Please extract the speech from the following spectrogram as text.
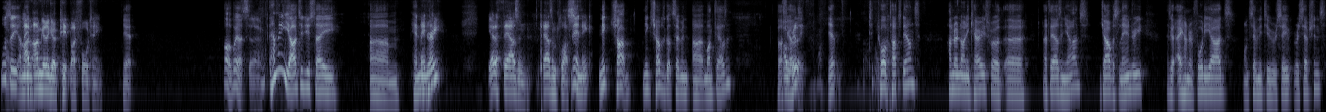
we'll see. I mean, I'm, I'm going to go pit by 14. Yeah. Oh, wait. So How many yards did you say um, Henry, had? Henry, he had a thousand, thousand plus, I Man, think. Nick Chubb. Nick Chubb's got seven uh, one thousand. Oh, really? Yep. T- 12 touchdowns, 190 carries for uh, a thousand yards. Jarvis Landry has got 840 yards on 72 receive- receptions.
